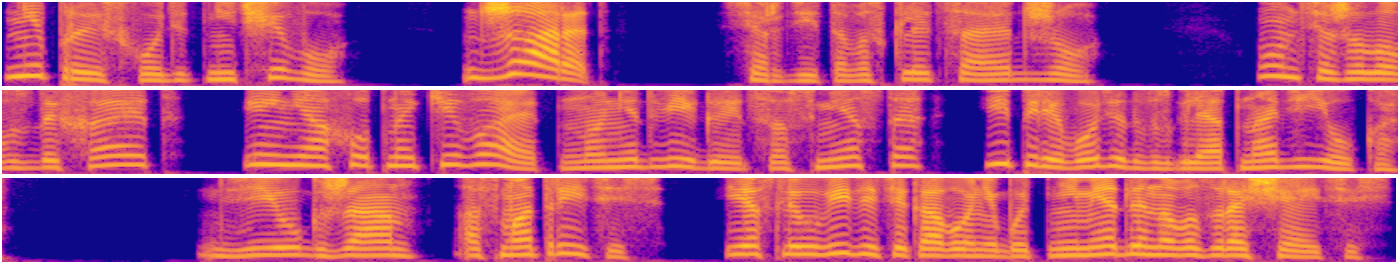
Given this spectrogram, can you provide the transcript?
не происходит ничего. «Джаред!» — сердито восклицает Джо. Он тяжело вздыхает и неохотно кивает, но не двигается с места и переводит взгляд на Дьюка. «Дьюк, Жан, осмотритесь. Если увидите кого-нибудь, немедленно возвращайтесь».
